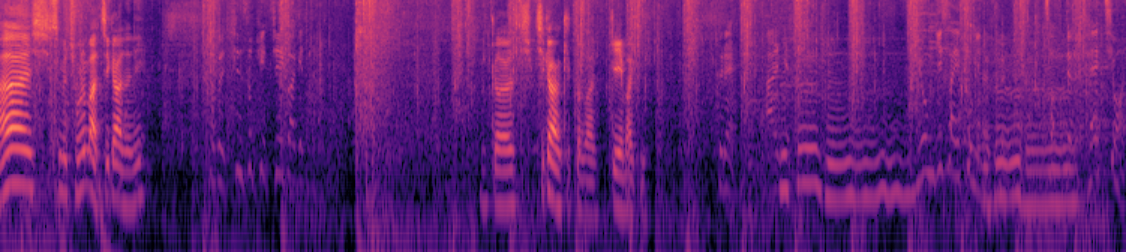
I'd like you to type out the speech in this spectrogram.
아이씨 수면 총을 맞지가 않으니. 그러니까 쉽지가 않겠구만 게임하기. 그래 용기사의 배치워라.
